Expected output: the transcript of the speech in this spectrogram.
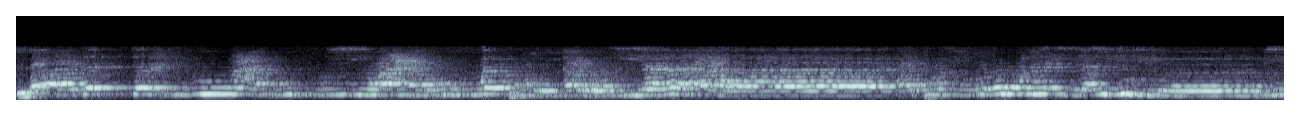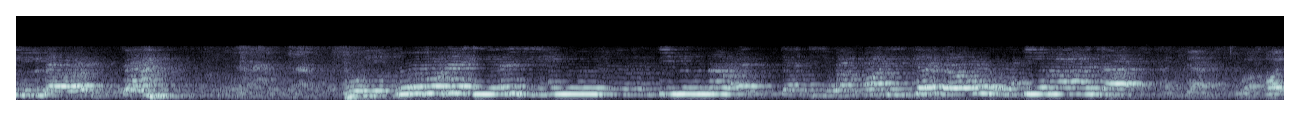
لا تتخذوا عدوي وعدوكم أولياء تلقون إليهم بالمودة تلقون إليهم بالمودة وقد كفروا بما جاء وقد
